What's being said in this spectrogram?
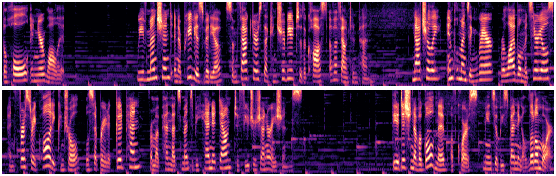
the hole in your wallet. We've mentioned in a previous video some factors that contribute to the cost of a fountain pen. Naturally, implementing rare, reliable materials and first-rate quality control will separate a good pen from a pen that's meant to be handed down to future generations. The addition of a gold nib, of course, means you'll be spending a little more.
